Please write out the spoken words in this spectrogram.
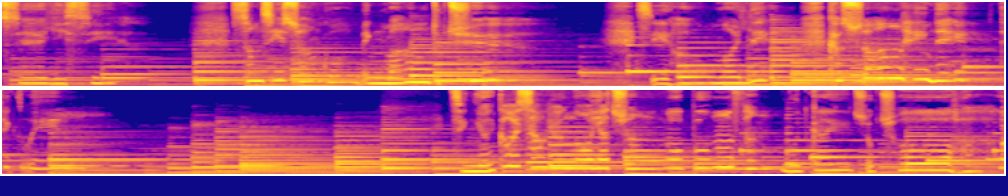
些意思甚至想过明晚独处，时候来了，却想起你的脸。情人该守约，我也尽我本分，没继续错下去。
